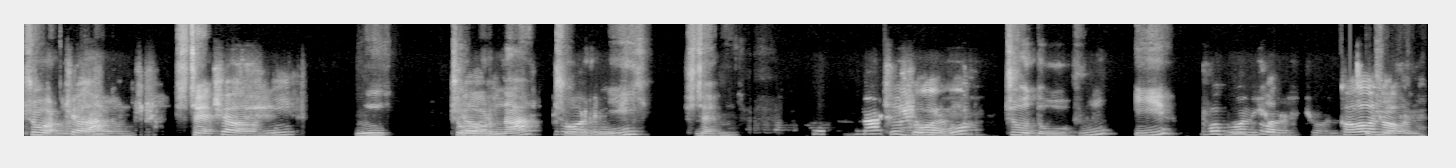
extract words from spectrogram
Чорна, так? Ще Чорний. Ні. чорна, чорній, ще Чудову. чудову і Вон чорний. чорний. Коронована.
